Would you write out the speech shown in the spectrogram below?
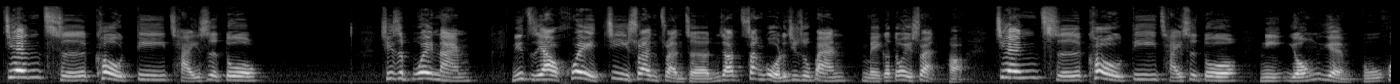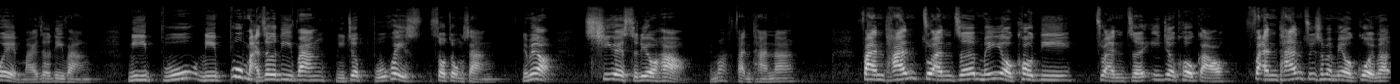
坚持扣低才是多，其实不会难，你只要会计算转折，你只要上过我的技术班，每个都会算，哈。坚持扣低才是多，你永远不会买这个地方。你不你不买这个地方，你就不会受重伤，有没有？七月十六号有没有反弹呢？反弹转折没有扣低，转折依旧扣高，反弹最上面没有过，有没有？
